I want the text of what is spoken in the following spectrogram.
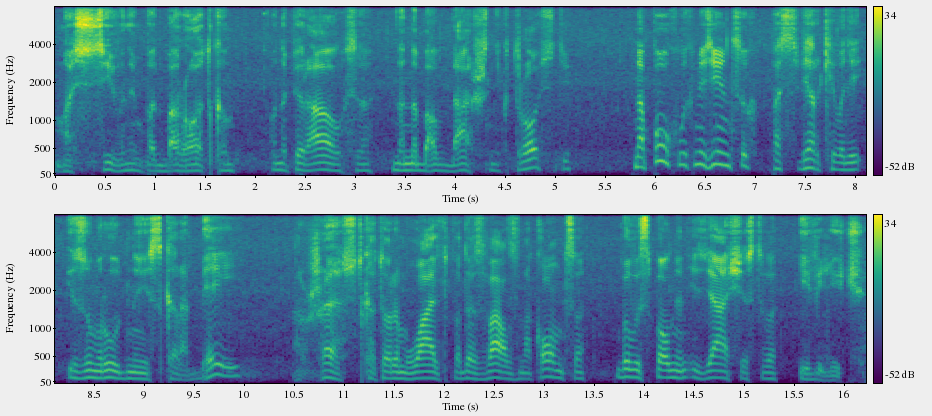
Массивным подбородком он опирался на набалдашник трости. На пухлых мизинцах посверкивали изумрудные скоробеи, жест, которым Уальт подозвал знакомца, был исполнен изящества и величия.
